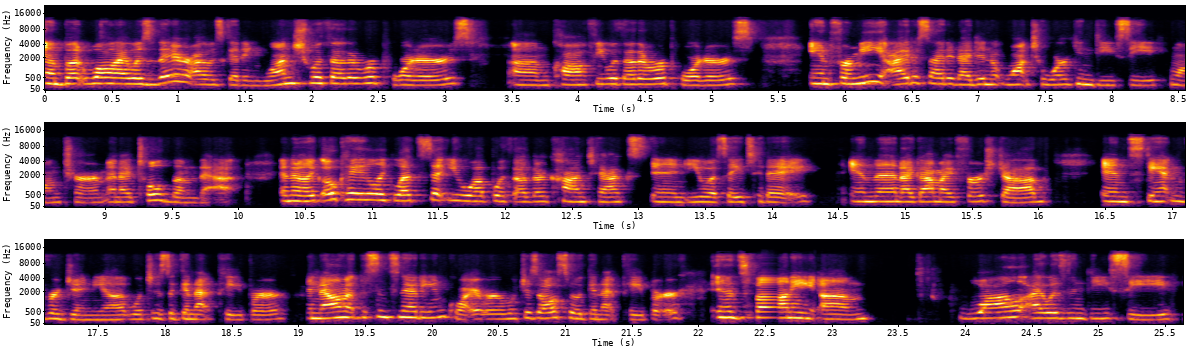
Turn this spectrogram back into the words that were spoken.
And but while I was there, I was getting lunch with other reporters, um, coffee with other reporters. And for me, I decided I didn't want to work in DC long term. And I told them that. And they're like, okay, like let's set you up with other contacts in USA Today. And then I got my first job in Staunton, Virginia, which is a Gannett paper. And now I'm at the Cincinnati Enquirer, which is also a Gannett paper. And it's funny, um, while I was in DC,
